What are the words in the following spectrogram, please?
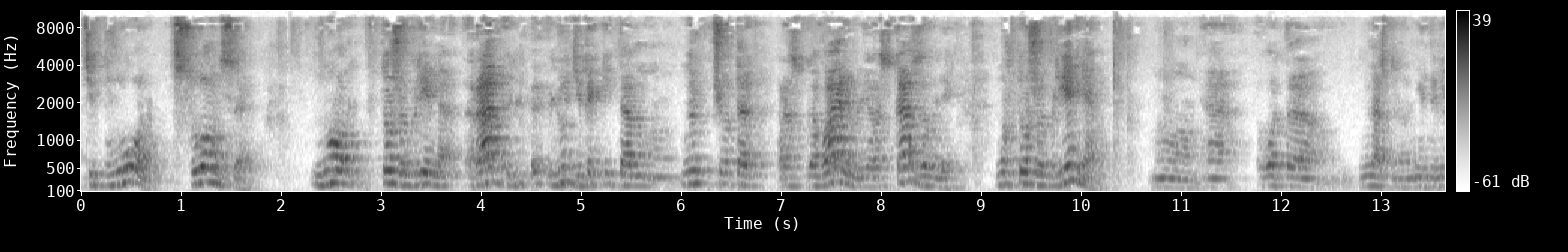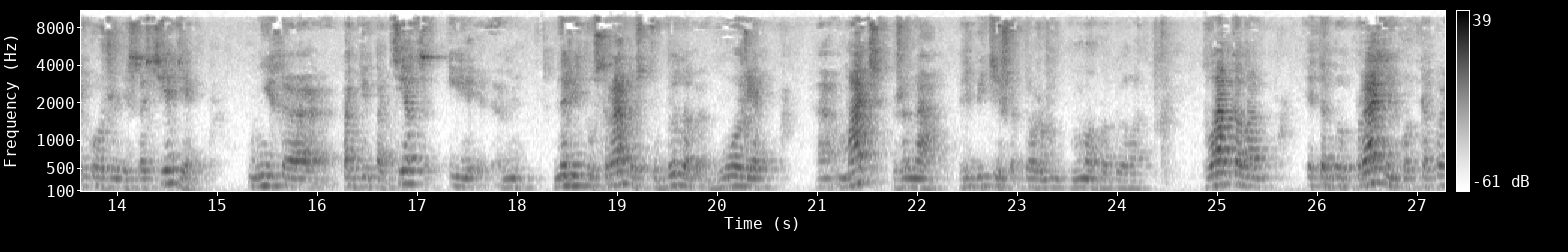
тепло, солнце, но в то же время рад, люди какие-то, ну, что-то разговаривали, рассказывали, но в то же время, а, вот а, у нас э, недалеко жили соседи, у них э, погиб отец, и наряду с радостью было горе. Э, Мать, жена, ребятишек тоже много было, плакала. Это был праздник, вот какой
